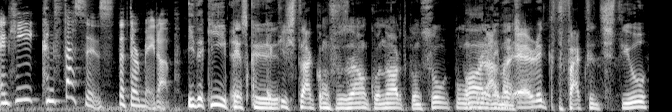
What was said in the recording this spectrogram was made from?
And he confesses that they're made up. E daqui penso que. Aqui está a confusão com o Norte, com o Sul, com o Eric, de facto existiu,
